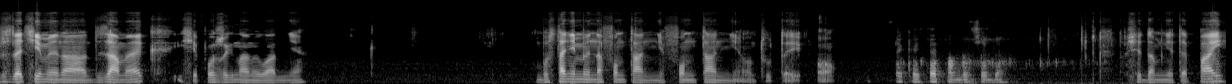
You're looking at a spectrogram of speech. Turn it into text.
zlecimy na zamek i się pożegnamy ładnie. Bo staniemy na fontannie, fontannie, o tutaj, o. czekaj, tepam do ciebie. To się do mnie tepaj.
